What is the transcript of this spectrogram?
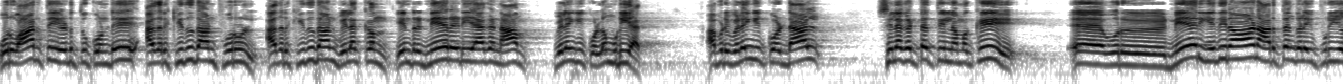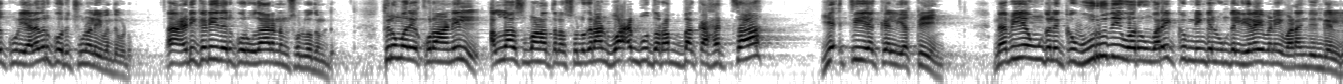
ஒரு வார்த்தையை எடுத்துக்கொண்டு அதற்கு இதுதான் பொருள் அதற்கு இதுதான் விளக்கம் என்று நேரடியாக நாம் விளங்கிக் கொள்ள முடியாது. அப்படி விளங்கிக் கொண்டால் சில கட்டத்தில் நமக்கு ஒரு நேர் எதிரான அர்த்தங்களை புரியக்கூடிய அளவிற்கு ஒரு சூழ்நிலை வந்துவிடும். நான் அடிக்கடி இதற்கு ஒரு உதாரணம் சொல்வதுண்டு. திருமறை குரானில் அல்லாஹ் சுபானத்தில் சொல்கிறான் வஅபுது ரப்பக ஹத்தா யஅதியக்கல் யகீன். நபியே உங்களுக்கு உறுதி வரும் வரைக்கும் நீங்கள் உங்கள் இறைவனை வணங்குங்கள்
